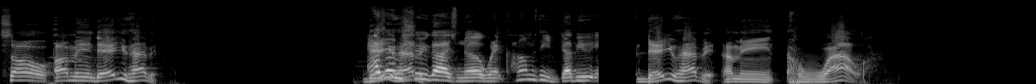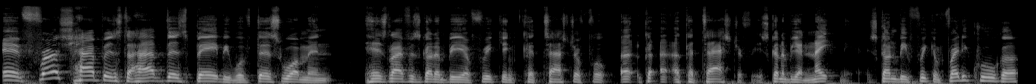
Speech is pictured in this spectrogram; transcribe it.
So, I mean, there you have it. There As I'm have sure it. you guys know, when it comes to the W There you have it. I mean, wow. If Fresh happens to have this baby with this woman, his life is gonna be a freaking catastrophe. A, a, a catastrophe. It's gonna be a nightmare. It's gonna be freaking Freddy Krueger,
